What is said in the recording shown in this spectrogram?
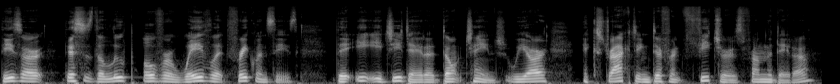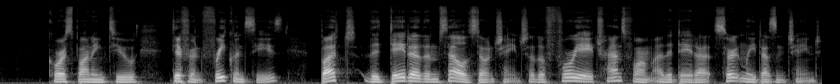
These are this is the loop over wavelet frequencies. The EEG data don't change. We are extracting different features from the data corresponding to different frequencies, but the data themselves don't change. So the Fourier transform of the data certainly doesn't change.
